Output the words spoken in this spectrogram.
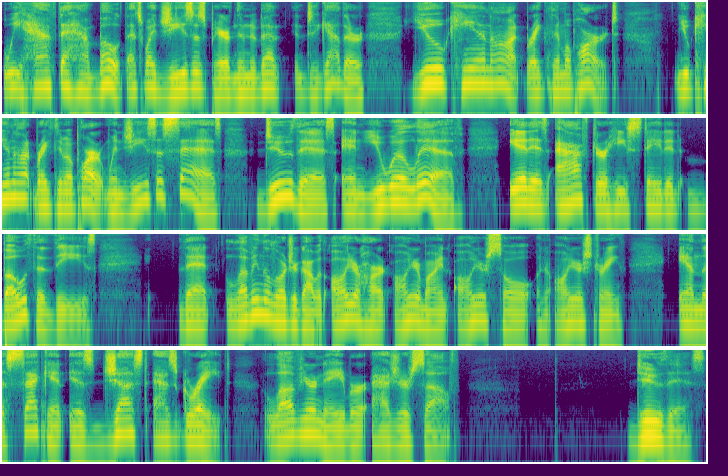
We have to have both. That's why Jesus paired them to together. You cannot break them apart. You cannot break them apart. When Jesus says, Do this and you will live, it is after he stated both of these that loving the Lord your God with all your heart, all your mind, all your soul, and all your strength. And the second is just as great love your neighbor as yourself. Do this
